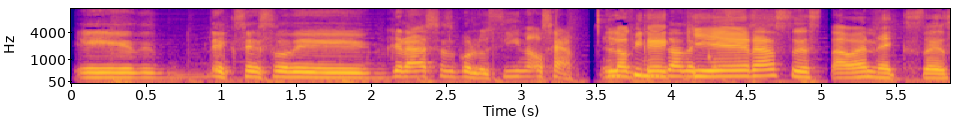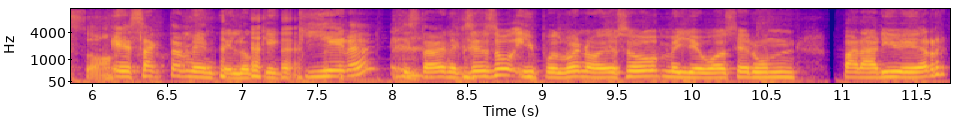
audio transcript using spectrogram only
eh, exceso de grasas, golosina, o sea, lo que quieras estaba en exceso. Exactamente, lo que quiera estaba en exceso y pues bueno, eso me llevó a hacer un parar y ver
